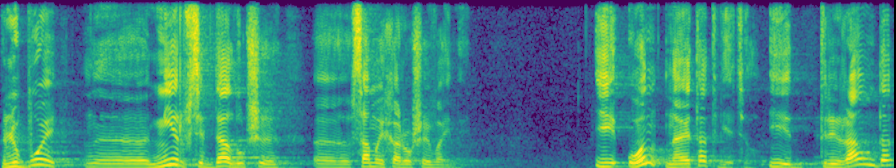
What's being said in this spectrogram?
Любой э, мир всегда лучше э, самой хорошей войны. И он на это ответил. И три раунда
